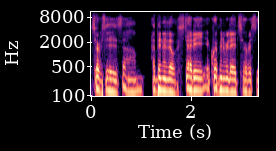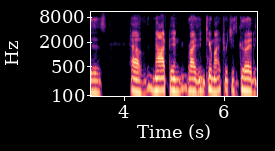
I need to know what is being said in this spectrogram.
services um, have been in those steady equipment related services have not been rising too much, which is good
